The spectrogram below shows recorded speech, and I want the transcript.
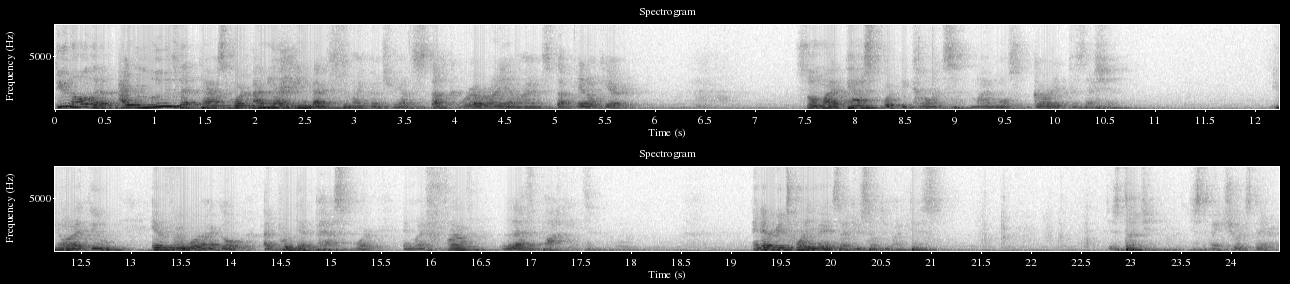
Do you know that if I lose that passport, I'm not getting back to my country. I'm stuck wherever I am. I am stuck. I don't care. So my passport becomes my most guarded possession. Do you know what I do? Everywhere I go, I put that passport in my front left pocket. And every 20 minutes, I do something like this. Just touch it, just to make sure it's there.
